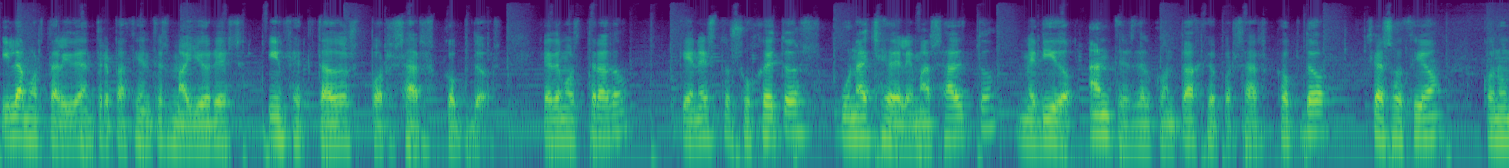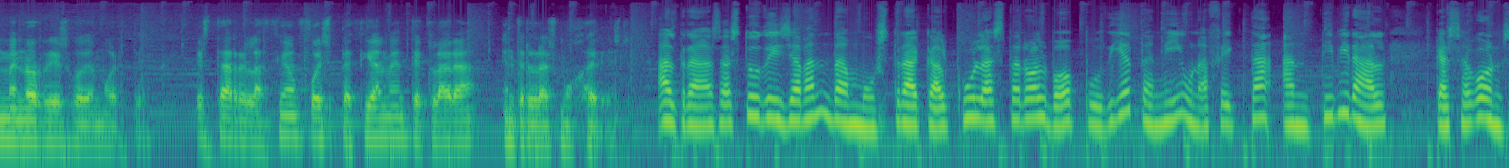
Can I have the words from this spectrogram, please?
y la mortalidad entre pacientes mayores infectados por SARS-CoV-2 y ha demostrado que en estos sujetos un HDL más alto, medido antes del contagio por SARS-CoV-2, se asoció con un menor riesgo de muerte. Esta relación fue especialmente clara entre les mujeres. Altres estudis ja van demostrar que el colesterol bo podia tenir un efecte antiviral que segons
